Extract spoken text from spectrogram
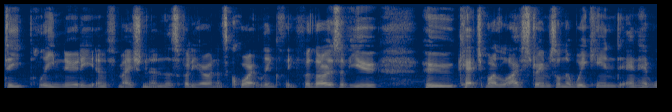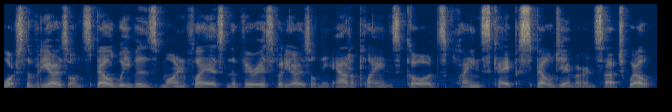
deeply nerdy information in this video and it's quite lengthy. For those of you who catch my live streams on the weekend and have watched the videos on Spellweavers, Mind Flayers and the various videos on the Outer Planes, Gods, Planescape, Spelljammer and such, well,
